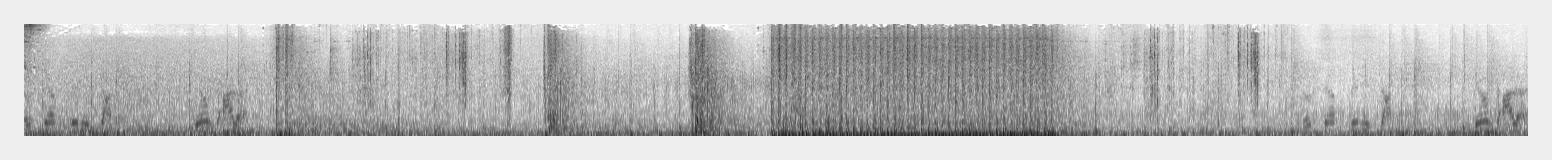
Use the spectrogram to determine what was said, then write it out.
Du stirbst für die Stadt. Für uns alle. Du stirbst für die Stadt. Für uns alle.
